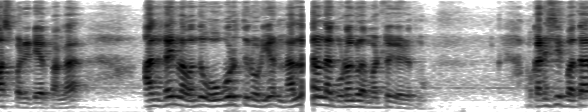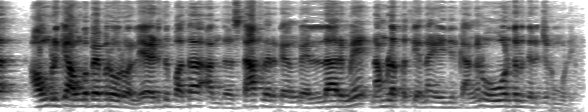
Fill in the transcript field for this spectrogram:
பாஸ் பண்ணிகிட்டே இருப்பாங்க. அந்த டைமில் வந்து ஒவ்வொருத்தருடைய நல்ல நல்ல குணங்களை மட்டும் எழுதணும். அப்போ கடைசி பார்த்தா அவங்களுக்கே அவங்க பேப்பர் வரும் இல்லையா? எடுத்து பார்த்தா அந்த ஸ்டாஃப்ல இருக்கவங்க எல்லாருமே நம்மளை பற்றி என்ன எழுதியிருக்காங்கன்னு ஒவ்வொருத்தரும் தெரிஞ்சுக்க முடியும்.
